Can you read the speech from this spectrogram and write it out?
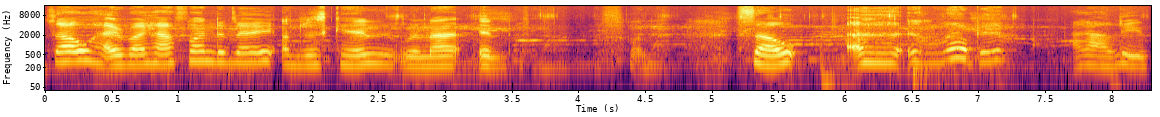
So everybody have fun today. I'm just kidding. We're not in this one. So uh, in a little bit, I gotta leave.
